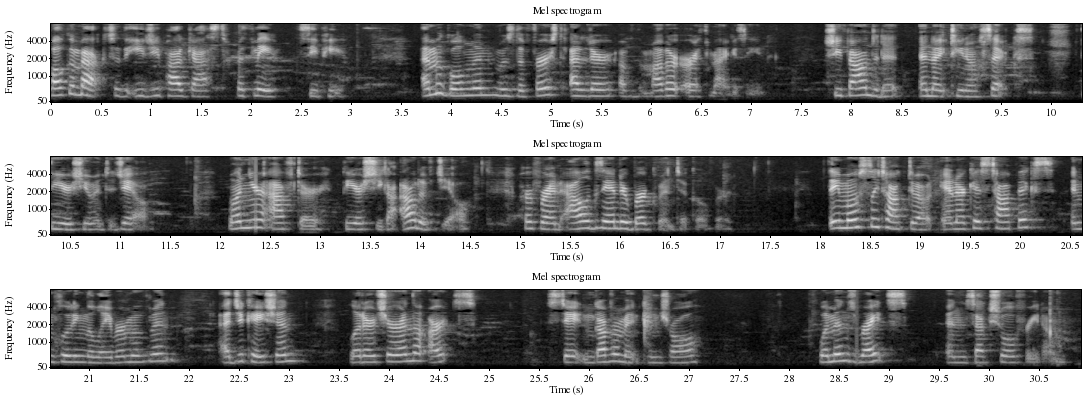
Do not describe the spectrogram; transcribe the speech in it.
Welcome back to the EG podcast with me, CP. Emma Goldman was the first editor of the Mother Earth magazine. She founded it in 1906, the year she went to jail. One year after, the year she got out of jail, her friend Alexander Berkman took over. They mostly talked about anarchist topics, including the labor movement, education, literature and the arts, state and government control, women's rights, and sexual freedom.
